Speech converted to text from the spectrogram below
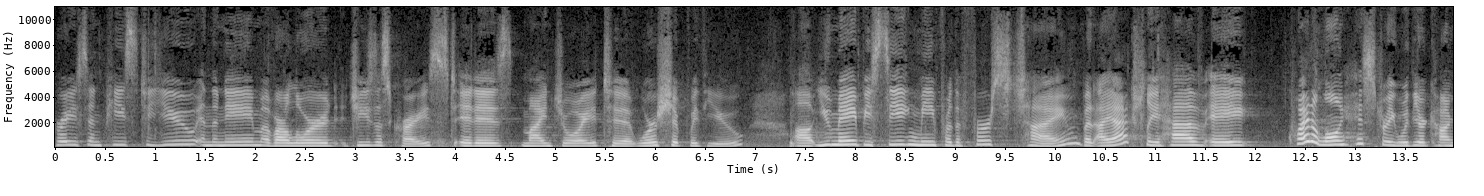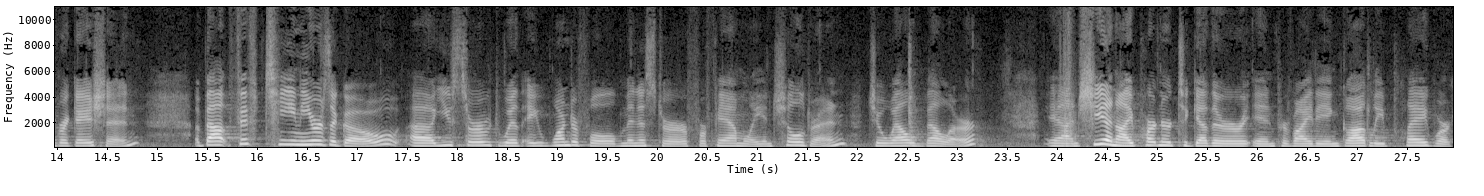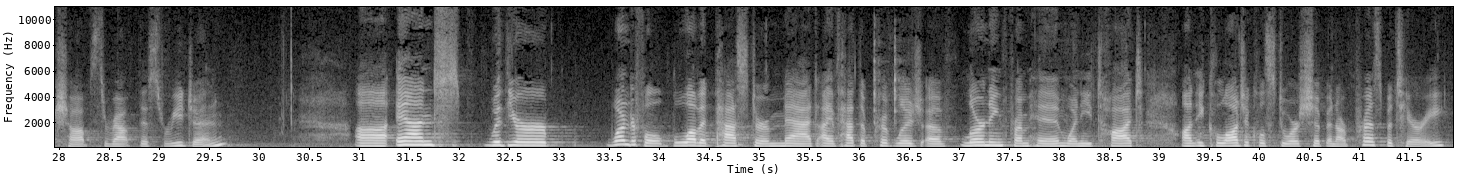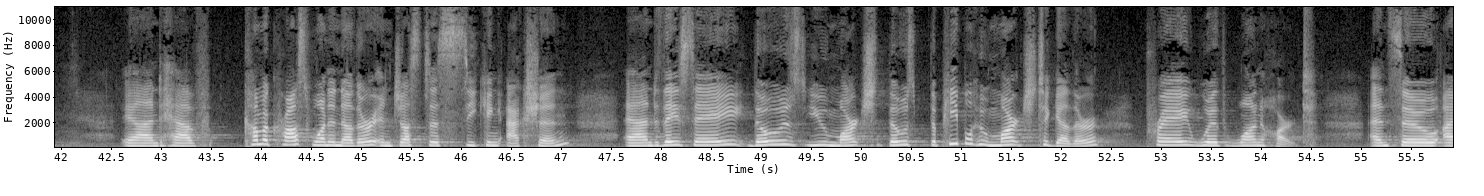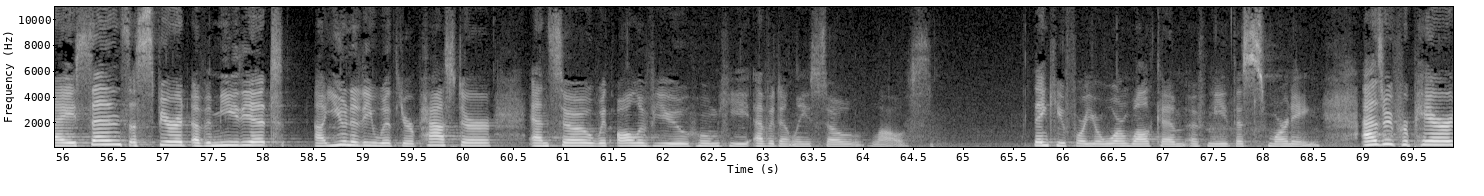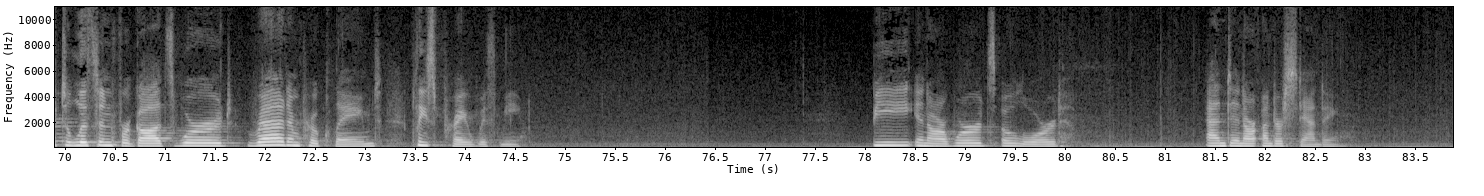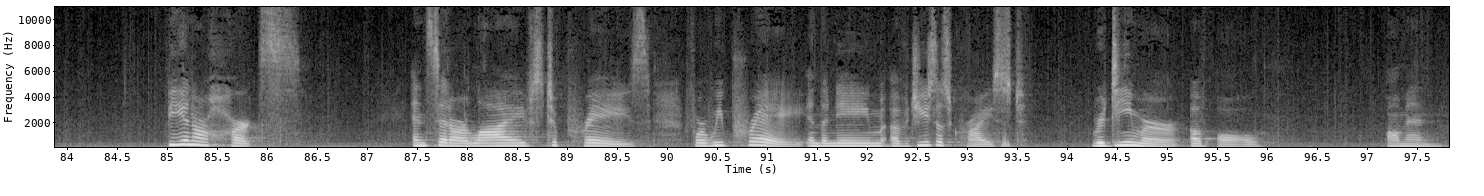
Grace and peace to you in the name of our Lord Jesus Christ. It is my joy to worship with you. Uh, you may be seeing me for the first time, but I actually have a quite a long history with your congregation. About 15 years ago, uh, you served with a wonderful minister for family and children, Joelle Beller. And she and I partnered together in providing godly play workshops throughout this region. Uh, and with your wonderful, beloved pastor, Matt, I've had the privilege of learning from him when he taught on ecological stewardship in our presbytery and have come across one another in justice seeking action. And they say, those you march, those, the people who march together pray with one heart. And so I sense a spirit of immediate uh, unity with your pastor and so with all of you whom he evidently so loves. Thank you for your warm welcome of me this morning. As we prepare to listen for God's word read and proclaimed, please pray with me. Be in our words, O Lord, and in our understanding. Be in our hearts and set our lives to praise for we pray in the name of Jesus Christ, Redeemer of all. Amen.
